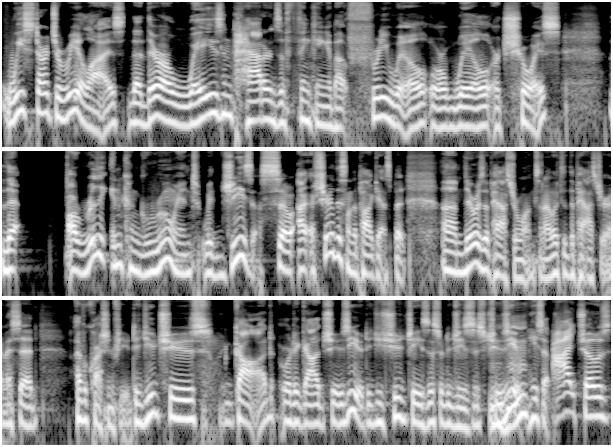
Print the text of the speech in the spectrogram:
we start to realize that there are ways and patterns of thinking about free will or will or choice that are really incongruent with Jesus. So I, I've shared this on the podcast, but um, there was a pastor once, and I looked at the pastor and I said, I have a question for you. Did you choose God or did God choose you? Did you choose Jesus or did Jesus choose you? He said, I chose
